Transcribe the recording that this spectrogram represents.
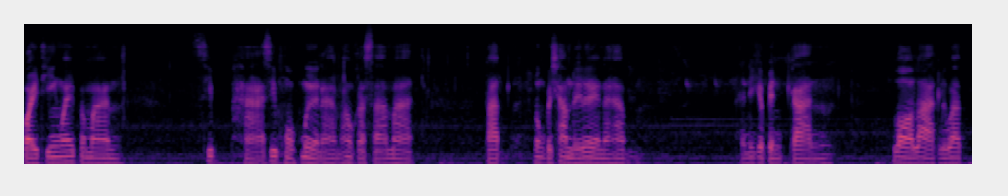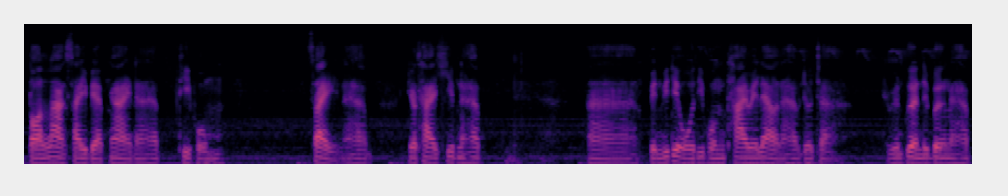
ปล่อยทิ้งไว้ประมาณ10หา16 มือนะครับเท่ากับสามารถตัดลงไปช่ำได้เลยนะครับ อันนี้ก็เป็นการล่อลากหรือว่าตอนลากใส่แบบง่ายนะครับ ที่ผมใส่นะครับ เดี๋ยวถ่ายคลิปนะครับเป็นวิดีโอที่ผมถ่ายไว้แล้วนะครับเดี๋ยวจะ ให้เพื่อนๆได้เบิ่งนะครับ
